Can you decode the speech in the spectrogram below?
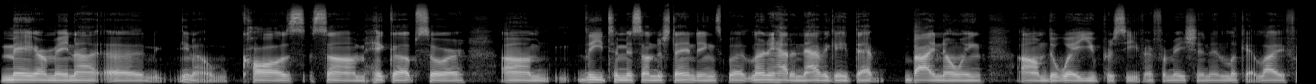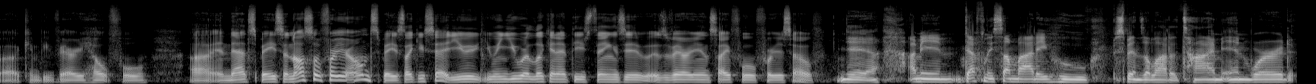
may or may not, uh, you know, cause some hiccups or um, lead to misunderstandings. But learning how to navigate that by knowing um, the way you perceive information and look at life uh, can be very helpful. Uh, in that space, and also for your own space, like you said, you, you when you were looking at these things, it was very insightful for yourself. Yeah, I mean, definitely somebody who spends a lot of time inward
